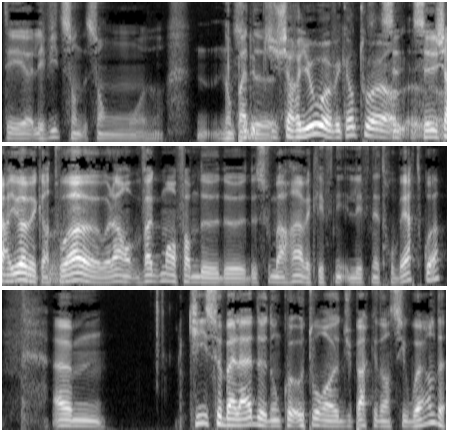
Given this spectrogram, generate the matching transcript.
t'es- les vitres sont, sont euh, non pas C'est des de petits chariots avec un toit. c'est hein, des chariots avec un toit, euh, voilà, en- vaguement en forme de, de, de sous-marin avec les, fenêtres ouvertes, quoi. Euh, qui se balade donc autour euh, du parc dans SeaWorld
